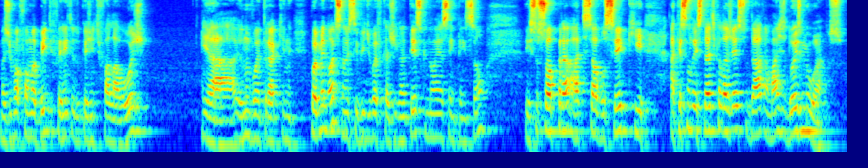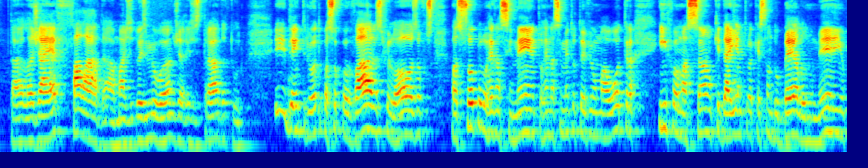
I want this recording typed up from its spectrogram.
mas de uma forma bem diferente do que a gente fala hoje. E a, eu não vou entrar aqui né, por menor, senão esse vídeo vai ficar gigantesco, não é essa a intenção. Isso só para atiçar você que a questão da estética ela já é estudada há mais de dois mil anos. Tá? Ela já é falada há mais de dois mil anos, já é registrada, tudo e, dentre outros, passou por vários filósofos, passou pelo Renascimento. O Renascimento teve uma outra informação, que daí entrou a questão do belo no meio,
